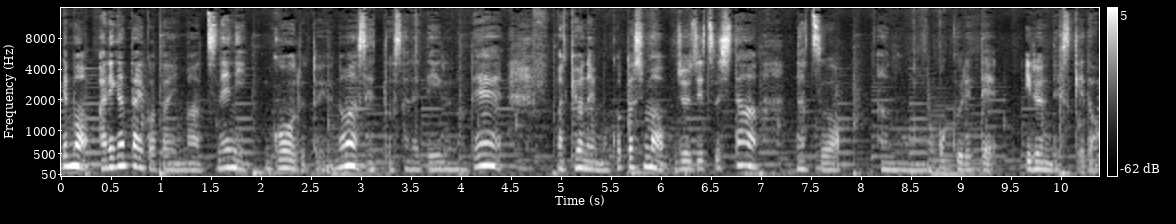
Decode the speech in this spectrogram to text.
でもありがたいことにまあ常にゴールというのはセットされているので、まあ、去年も今年も充実した夏を、あの、遅れているんですけど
